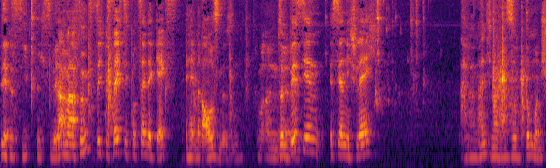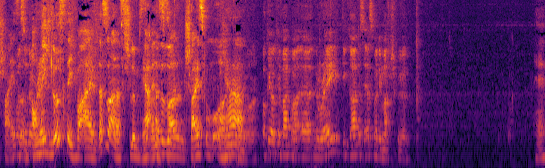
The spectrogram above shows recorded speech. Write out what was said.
Der siebte Sag mal, 50 bis 60 Prozent der Gags hätten raus müssen. Guck mal an, So ein äh, bisschen ist ja nicht schlecht. Aber manchmal war es so dumm und scheiße. So und auch Red- nicht lustig vor allem. Das war das Schlimmste. Ja, Wenn das sie so war ein scheiß Humor. Ja. Okay, okay, warte mal. Äh, eine Ray, die gerade das erste Mal die Macht spürt. Hä?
